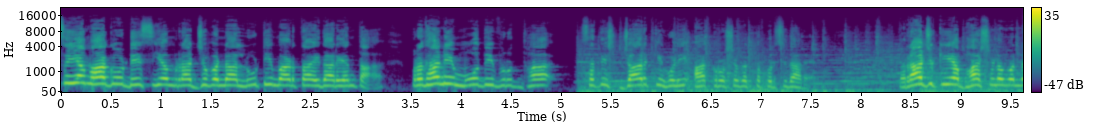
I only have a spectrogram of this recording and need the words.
ಸಿಎಂ ಹಾಗೂ ಡಿಸಿಎಂ ರಾಜ್ಯವನ್ನ ಲೂಟಿ ಮಾಡ್ತಾ ಇದ್ದಾರೆ ಅಂತ ಪ್ರಧಾನಿ ಮೋದಿ ವಿರುದ್ಧ ಸತೀಶ್ ಜಾರಕಿಹೊಳಿ ಆಕ್ರೋಶ ವ್ಯಕ್ತಪಡಿಸಿದ್ದಾರೆ. ರಾಜಕೀಯ ಭಾಷಣವನ್ನ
